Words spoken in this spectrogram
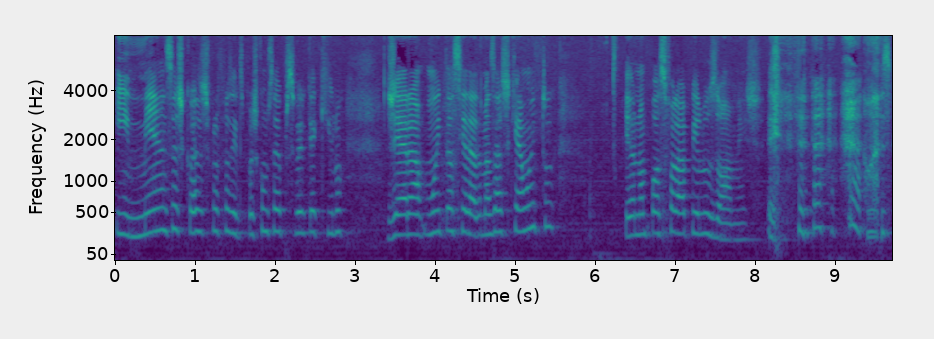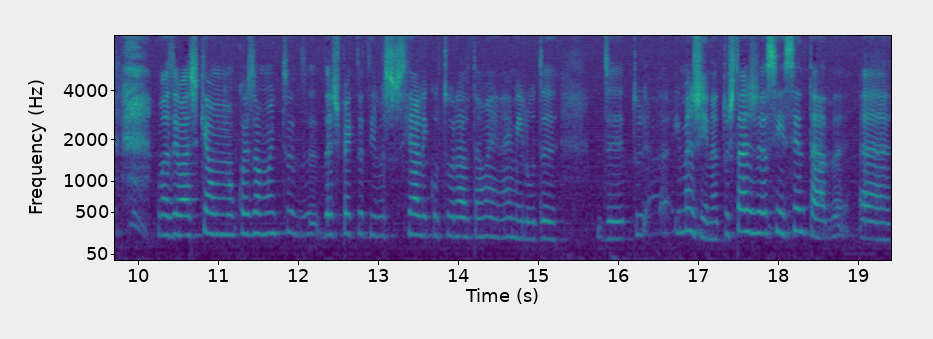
imensas coisas para fazer. Depois comecei a perceber que aquilo gera muita ansiedade, mas acho que é muito eu não posso falar pelos homens, mas, mas, eu acho que é uma coisa muito da expectativa social e cultural também, né, Milu? De, de, tu, imagina, tu estás assim sentada a,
